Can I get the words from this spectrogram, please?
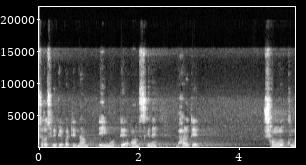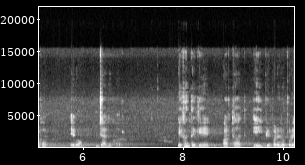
সরাসরি পেপারটির নাম এই মুহূর্তে অন স্ক্রিনে ভারতের সংরক্ষণঘর এবং জাদুঘর। এখান থেকে, অর্থাৎ এই পেপারের ওপরে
